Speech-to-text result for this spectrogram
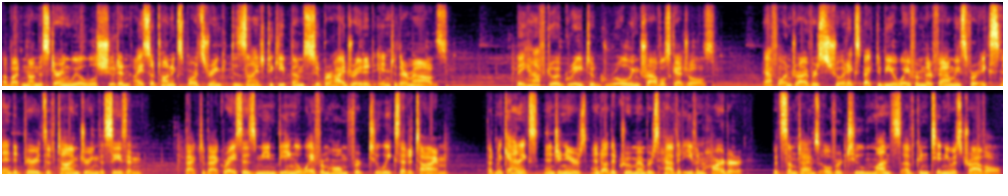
A button on the steering wheel will shoot an isotonic sports drink designed to keep them super hydrated into their mouths. They have to agree to grueling travel schedules. F1 drivers should expect to be away from their families for extended periods of time during the season. Back to back races mean being away from home for two weeks at a time. But mechanics, engineers, and other crew members have it even harder with sometimes over two months of continuous travel.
